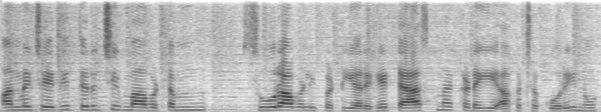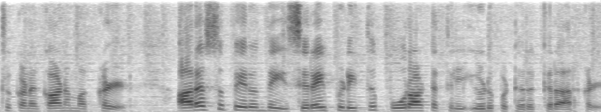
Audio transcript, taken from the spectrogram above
அண்மை செய்தி திருச்சி மாவட்டம் சூறாவளிப்பட்டி அருகே டாஸ்மாக் கடையை அகற்றக் கோரி நூற்றுக்கணக்கான மக்கள் அரசு பேருந்தை சிறைப்பிடித்து போராட்டத்தில் ஈடுபட்டிருக்கிறார்கள்.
